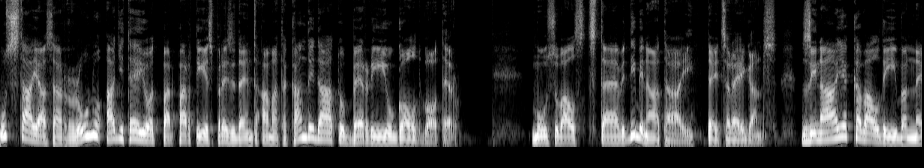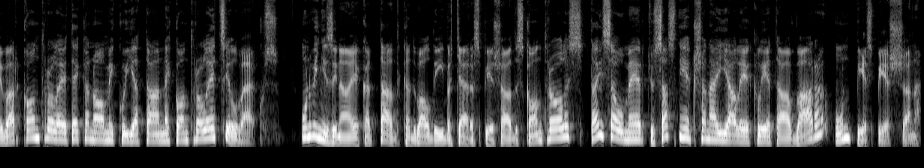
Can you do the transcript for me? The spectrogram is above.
uzstājās ar runu aģitējot par partijas prezidenta amata kandidātu Berriju Goldwateru. Mūsu valsts tēvi dibinātāji, teica Reigans, zināja, ka valdība nevar kontrolēt ekonomiku, ja tā nekontrolē cilvēkus. Un viņi zināja, ka tad, kad valdība ķeras pie šādas kontroles, tai savu mērķu sasniegšanai jāliek lietā vara un piespiešana.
